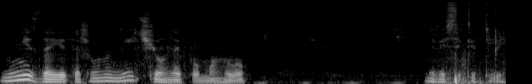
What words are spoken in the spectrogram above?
Мені здається, що воно нічого не помогло. Дивись, яке тлі.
